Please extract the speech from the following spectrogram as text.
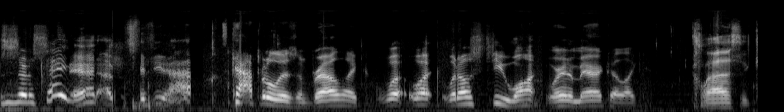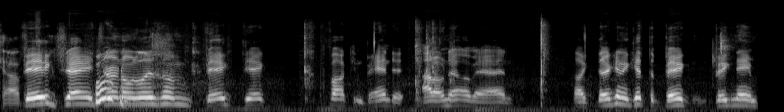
is there to say, man? I mean, if you have capitalism, bro, like, what, what, what else do you want? We're in America, like. Classic capitalism. Big J journalism, big dick, fucking bandit. I don't know, man. Like they're gonna get the big, big name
